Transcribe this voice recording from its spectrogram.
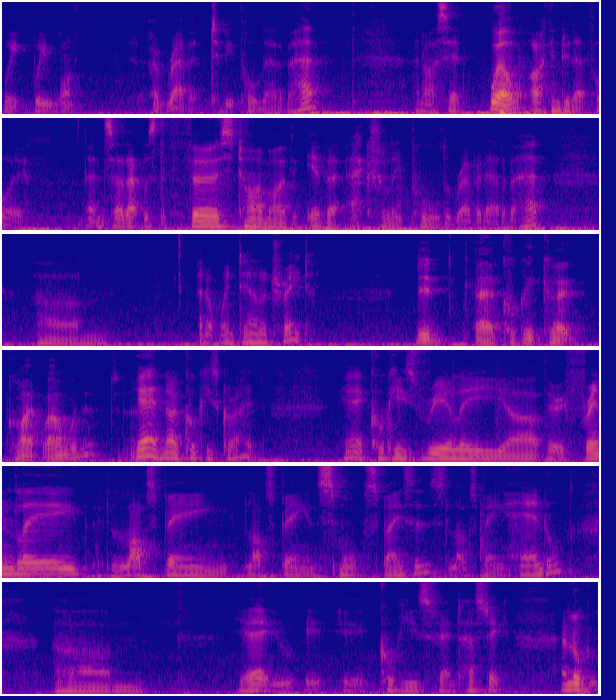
we, we want a rabbit to be pulled out of a hat. And I said, well, I can do that for you. And so that was the first time I've ever actually pulled a rabbit out of a hat. Um, and it went down a treat. Did uh, Cookie cope quite well with it? Uh, yeah, no, Cookie's great. Yeah, Cookie's really uh, very friendly. Loves being loves being in small spaces. Loves being handled. Um, yeah, it, it, it, Cookie's fantastic. And look,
